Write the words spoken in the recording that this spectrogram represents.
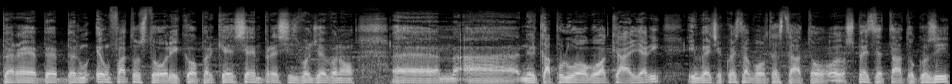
per, per, per, è un fatto storico perché sempre si svolgevano ehm, a, nel capoluogo a Cagliari, invece questa volta è stato spezzettato così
